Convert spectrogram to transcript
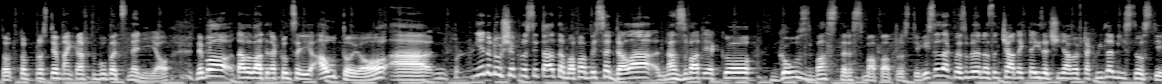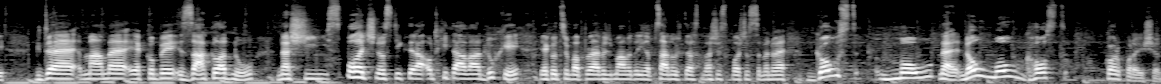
to, to prostě v Minecraftu vůbec není, jo. Nebo tam máte na konci i auto, jo. A jednoduše prostě ta, ta mapa by se dala nazvat jako Ghostbusters mapa prostě. Když se tak vezmete na začátek, tady začínáme v takovéhle místnosti, kde máme jakoby základnu naší společnosti, která odchytává duchy, jako třeba právě máme tady napsáno, že naše společnost se jmenuje Ghost Mo, ne, No Mo Ghost Corporation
